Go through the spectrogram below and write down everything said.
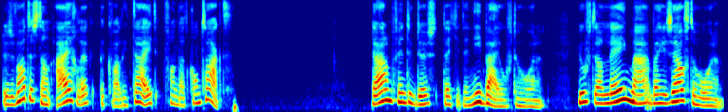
Dus wat is dan eigenlijk de kwaliteit van dat contact? Daarom vind ik dus dat je er niet bij hoeft te horen. Je hoeft alleen maar bij jezelf te horen.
